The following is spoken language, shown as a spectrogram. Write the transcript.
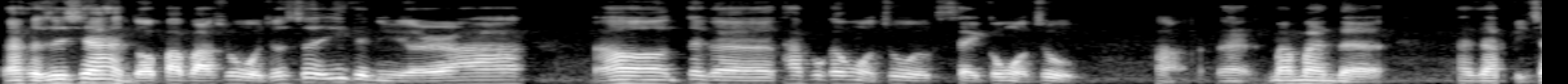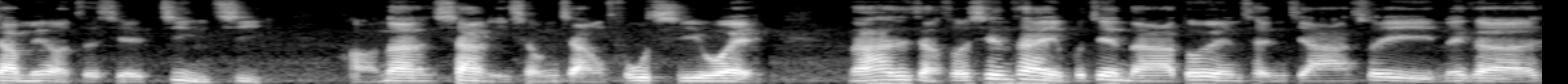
那可是现在很多爸爸说，我就是一个女儿啊，然后这个她不跟我住，谁跟我住？好，那慢慢的大家比较没有这些禁忌。好，那像以前我们讲夫妻位。然后他就讲说，现在也不见得啊，多元成家，所以那个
